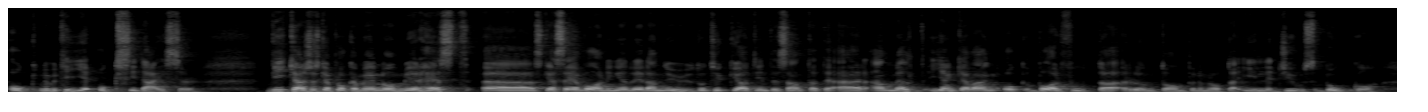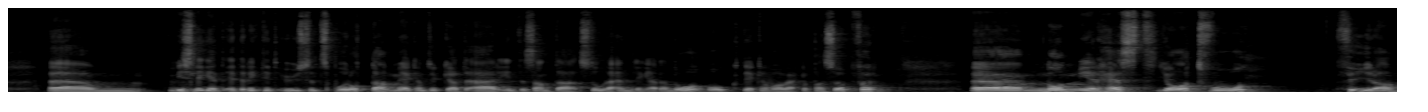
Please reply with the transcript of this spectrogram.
och nummer 10 Oxidizer. Vi kanske ska plocka med någon mer häst. Uh, ska jag säga varningen redan nu? Då tycker jag att det är intressant att det är anmält jänkarvagn och barfota runt om på nummer 8 Il Juice Boko. Um, ehm, Visserligen ett, ett riktigt uselt spår 8, men jag kan tycka att det är intressanta stora ändringar ändå och det kan vara värt att passa upp för. Um, någon mer häst? Ja, två, fyra,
